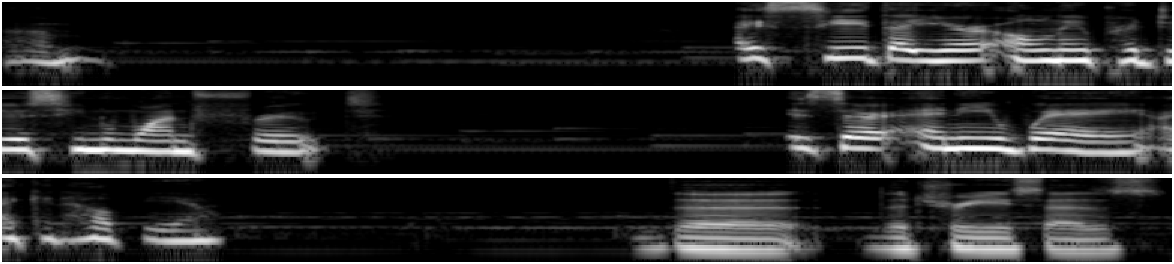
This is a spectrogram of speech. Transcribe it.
um, I see that you're only producing one fruit. Is there any way I can help you? The the tree says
